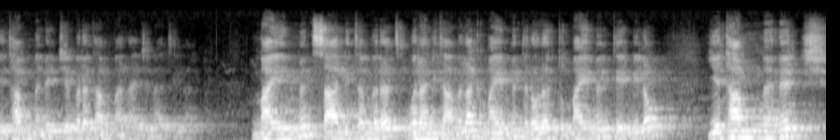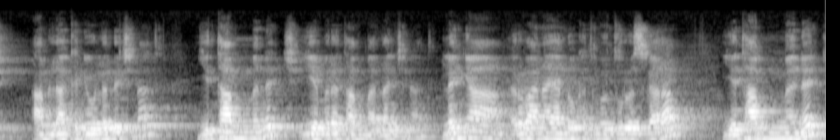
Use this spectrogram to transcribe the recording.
የታመነች የምሕረት አማላጅ ናት ይላል። ማይምንት ሰአሊተ ምሕረት ወላዲተ አምላክ ማይምንት ለሁለቱ ማይምንት የሚለው የታመነች አምላክን የወለደች ናት። የታመነች የምሕረት አማላጅ ናት። ለእኛ እርባና ያለው ከትምህርቱ ርዕስ ጋር የታመነች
